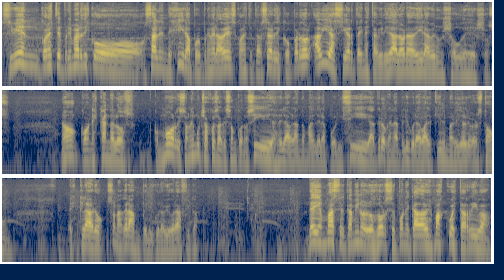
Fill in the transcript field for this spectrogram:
Si bien con este primer disco salen de gira por primera vez, con este tercer disco, perdón, había cierta inestabilidad a la hora de ir a ver un show de ellos. ¿no? Con escándalos con Morrison, hay muchas cosas que son conocidas, de él hablando mal de la policía, creo que en la película de Val Kilmer y Oliver Stone es claro, es una gran película biográfica. De ahí en más el camino de los Doors se pone cada vez más cuesta arriba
